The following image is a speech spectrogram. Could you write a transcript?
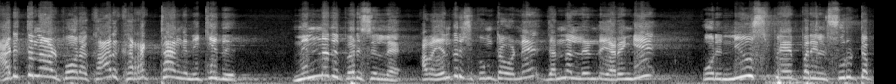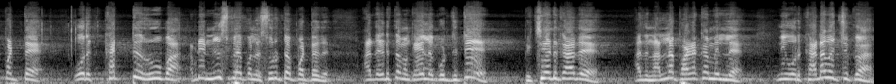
அடுத்த நாள் போற கார் கரெக்டா அங்க நிக்குது. நின்னது பெருசு இல்ல. அவன் எந்திரிச்சு கும்பிட்ட உடனே ஜன்னல்ல இருந்து இறங்கி ஒரு நியூஸ் பேப்பரில் சுருட்டப்பட்ட ஒரு கட்டு ரூபா அப்படியே நியூஸ் பேப்பர்ல சுருட்டப்பட்டது. அதை எடுத்து அவன் கையில கொடுத்துட்டு பிச்சை எடுக்காத. அது நல்ல பழக்கம் இல்ல. நீ ஒரு கடை வச்சுக்கோ.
